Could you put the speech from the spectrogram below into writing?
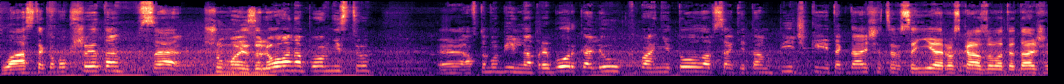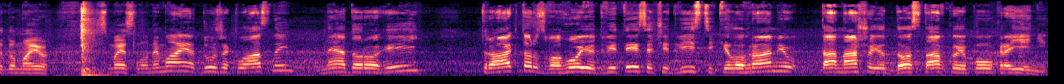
Пластиком обшита, все шумоізольовано повністю. Е, Автомобільна приборка, люк, магнітола, всякі там пічки і так далі. Це все є. Розказувати далі, думаю, смислу немає. Дуже класний, недорогий трактор з вагою 2200 кг та нашою доставкою по Україні.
